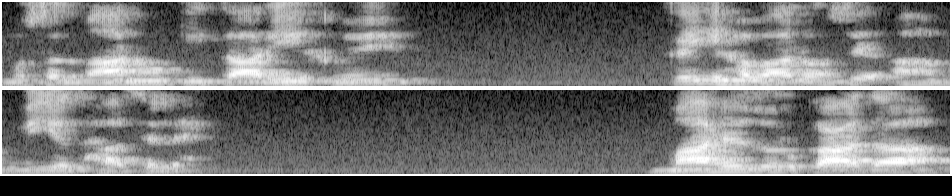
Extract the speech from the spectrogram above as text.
مسلمانوں کی تاریخ میں کئی حوالوں سے اہمیت حاصل ہے۔ ماہ ذوالقعدہ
